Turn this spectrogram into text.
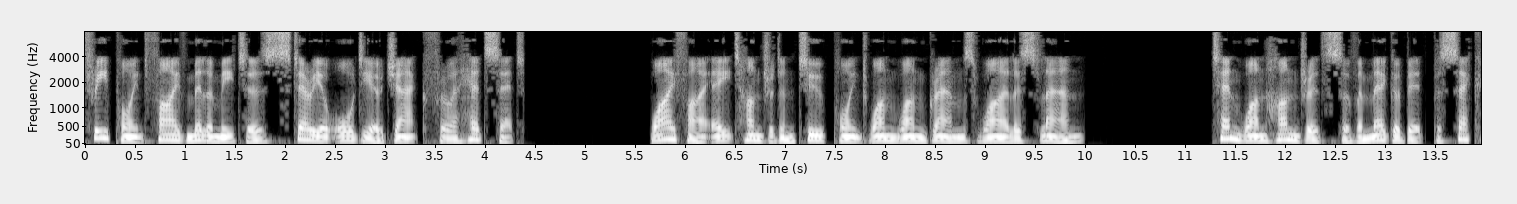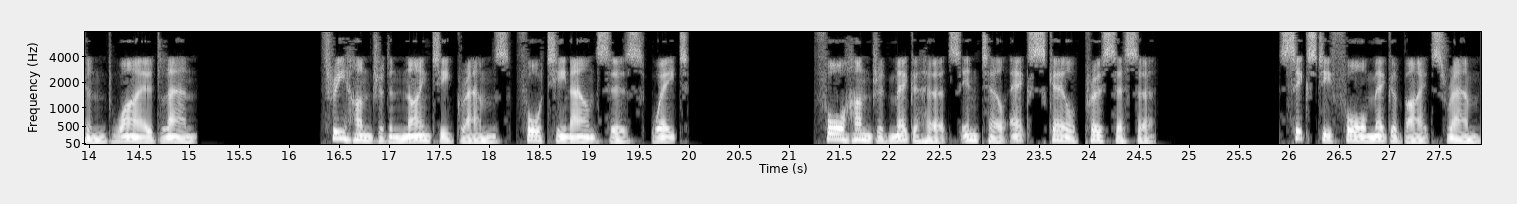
3.5 mm stereo audio jack for a headset Wi-Fi 802.11 grams wireless LAN 10 100ths of a megabit per second wired LAN 390 grams 14 ounces weight 400 MHz Intel XScale processor 64 megabytes RAM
